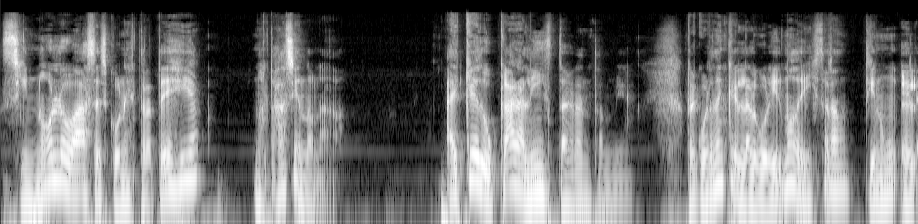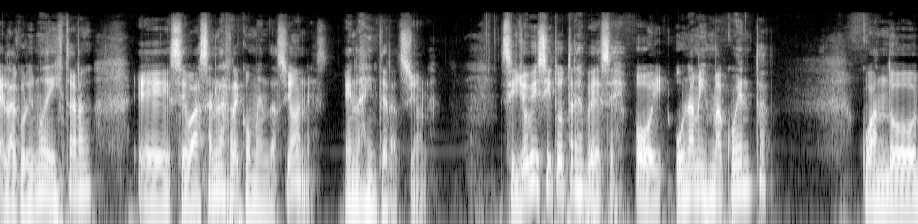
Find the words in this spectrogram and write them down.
Si no lo haces con estrategia, no estás haciendo nada. Hay que educar al Instagram también. Recuerden que el algoritmo de Instagram tiene un, el, algoritmo de Instagram eh, se basa en las recomendaciones, en las interacciones. Si yo visito tres veces hoy una misma cuenta, cuando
